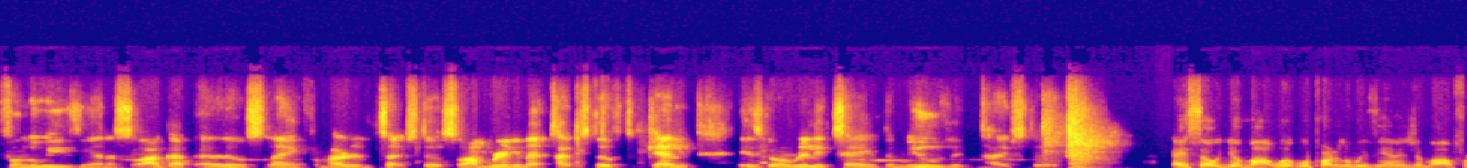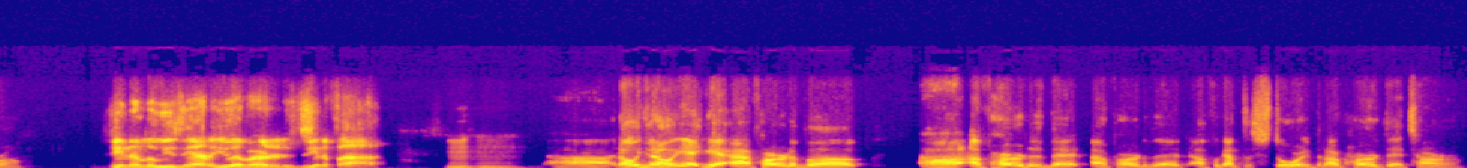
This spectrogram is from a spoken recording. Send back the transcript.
from Louisiana. So I got that little slang from her type stuff. So I'm bringing that type of stuff to Cali. It's gonna really change the music type stuff. Hey, so your mom, what, what part of Louisiana is your mom from? Jena, Louisiana. You ever heard of the Jena Five? Mm-mm. Ah, no, you know, yeah, yeah, I've heard of uh, ah, I've heard of that. I've heard of that. I forgot the story, but I've heard that term.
